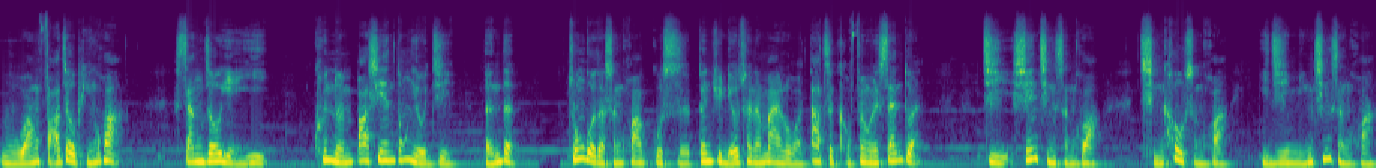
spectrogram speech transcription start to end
武王伐纣平话》《商周演义》《昆仑八仙东游记》等等。中国的神话故事根据流传的脉络，大致可分为三段，即先秦神话、秦后神话以及明清神话，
